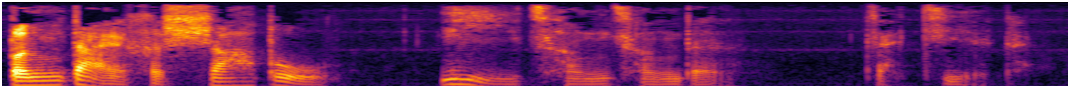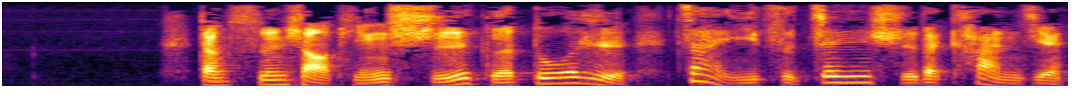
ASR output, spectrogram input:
绷带和纱布一层层的在揭开。当孙少平时隔多日再一次真实的看见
